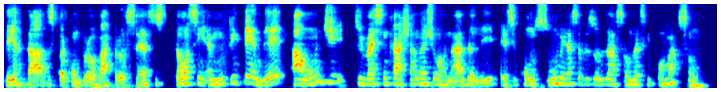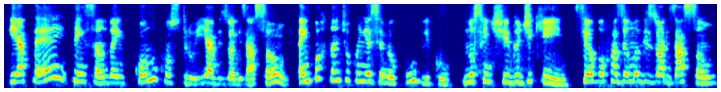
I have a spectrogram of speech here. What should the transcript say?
ter dados para comprovar processos. Então, assim, é muito entender aonde que vai se encaixar na jornada ali esse consumo e essa visualização dessa informação. E até pensando em como construir a visualização, é importante eu conhecer meu público no sentido de que se eu vou fazer uma visualização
